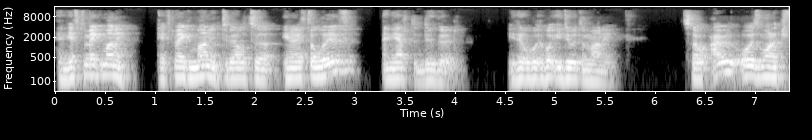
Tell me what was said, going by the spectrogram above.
and you have to make money. You have to make money to be able to, you know, you have to live, and you have to do good. You know what you do with the money. So I always want to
